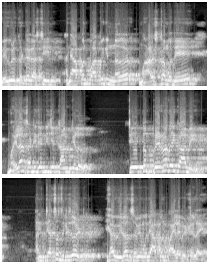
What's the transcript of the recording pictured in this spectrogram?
वेगवेगळे घटक असतील आणि आपण पाहतो की नगर महाराष्ट्रामध्ये महिलांसाठी त्यांनी जे काम केलं ते एकदम प्रेरणादायी काम आहे. आणि त्याचाच रिझल्ट ह्या विधानसभेमध्ये आपण पाहायला भेटलेलं आहे.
